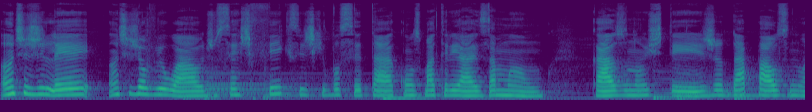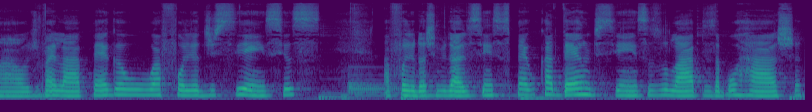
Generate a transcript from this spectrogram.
Antes de ler, antes de ouvir o áudio, certifique-se de que você está com os materiais à mão. Caso não esteja, dá pausa no áudio, vai lá, pega o, a folha de ciências a folha da atividade de ciências, pega o caderno de ciências, o lápis, a borracha,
